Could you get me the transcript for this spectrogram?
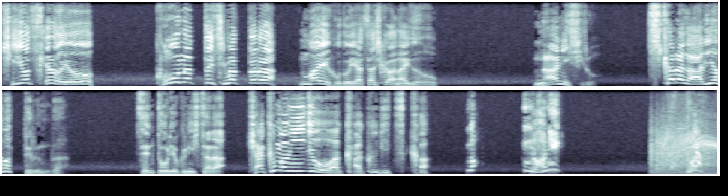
気をつけろよ。こうなってしまったら前ほど優しくはないぞ。何しろ力が有り余ってるんだ。戦闘力にしたら100万以上は確実か。な何？バッ！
